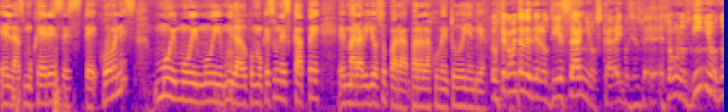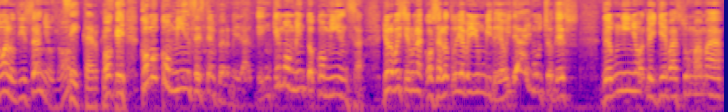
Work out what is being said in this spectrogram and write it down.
en las mujeres este, jóvenes muy, muy, muy, muy dado. Como que es un escape eh, maravilloso para, para la juventud hoy en día. Usted comenta desde los 10 años, caray, pues eh, son unos niños, ¿no? A los 10 años, ¿no? Sí, claro que sí. Ok, ¿cómo comienza esta enfermedad? ¿En qué momento comienza? Yo le voy a decir una cosa, el otro día vi un video y hay muchos de esos, de un niño le lleva a su mamá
